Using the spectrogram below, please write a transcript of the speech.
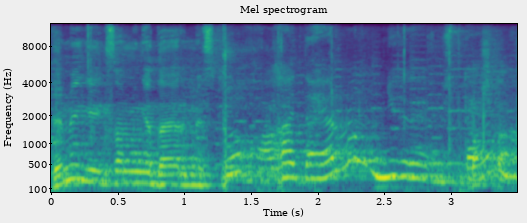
демек экзаменге даяр эмеспи жок агай даярмын эмнеге даяр эмес Башла.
